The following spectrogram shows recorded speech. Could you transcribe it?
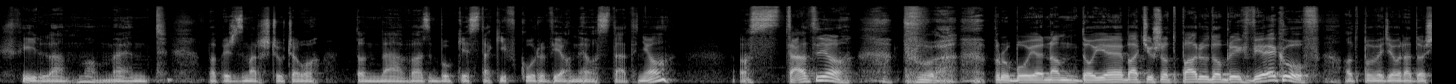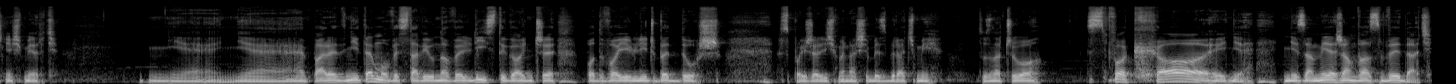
Chwila, moment. Papież zmarszczył czoło. To na was Bóg jest taki wkurwiony ostatnio? Ostatnio? Puh, próbuje nam dojebać już od paru dobrych wieków, odpowiedział radośnie śmierć. Nie, nie. Parę dni temu wystawił nowy list gończy, podwoił liczbę dusz. Spojrzeliśmy na siebie z braćmi. To znaczyło Spokojnie, nie zamierzam was wydać,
